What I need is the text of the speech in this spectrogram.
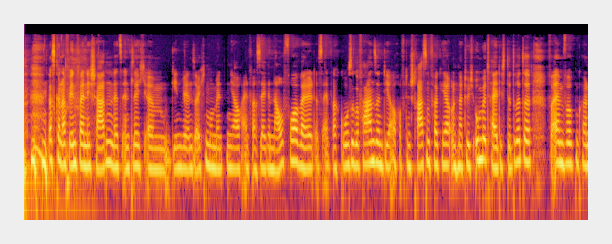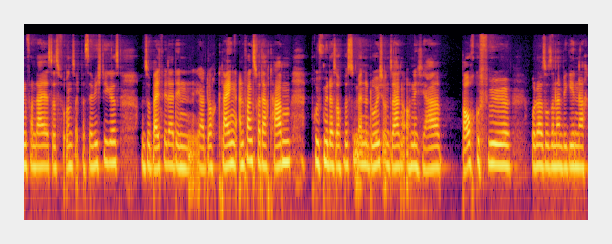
das kann auf jeden Fall nicht schaden. Letztendlich ähm, gehen wir in solchen Momenten ja auch einfach sehr genau vor, weil das einfach große Gefahren sind, die auch auf den Straßenverkehr und natürlich unbeteiligte Dritte vor allem wirken können. Von daher ist das für uns etwas sehr Wichtiges. Und sobald wir da den ja doch kleinen Anfangsverdacht haben, prüfen wir das auch bis zum Ende durch und sagen auch nicht, ja, Bauchgefühl oder so, sondern wir gehen nach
